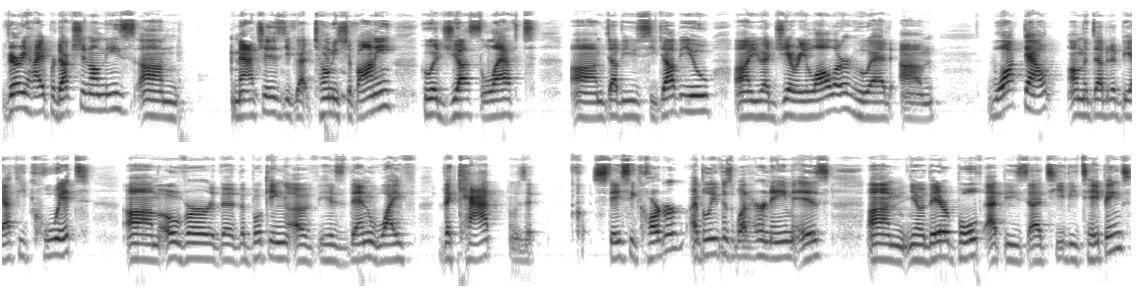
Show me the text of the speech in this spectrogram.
Very high production on these um, matches. You've got Tony Schiavone, who had just left um, WCW. Uh, you had Jerry Lawler, who had um, walked out on the WWF. He quit um, over the, the booking of his then wife, the Kat. Was it Stacy Carter? I believe is what her name is. Um, you know, they are both at these uh, TV tapings.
